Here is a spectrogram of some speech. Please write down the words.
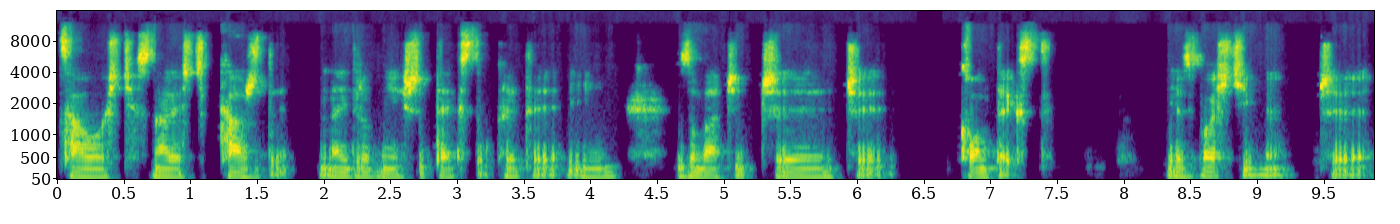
całość, znaleźć każdy najdrobniejszy tekst ukryty i zobaczyć, czy, czy kontekst jest właściwy, czy,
